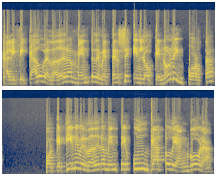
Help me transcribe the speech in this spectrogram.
calificado verdaderamente de meterse en lo que no le importa porque tiene verdaderamente un gato de Angora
